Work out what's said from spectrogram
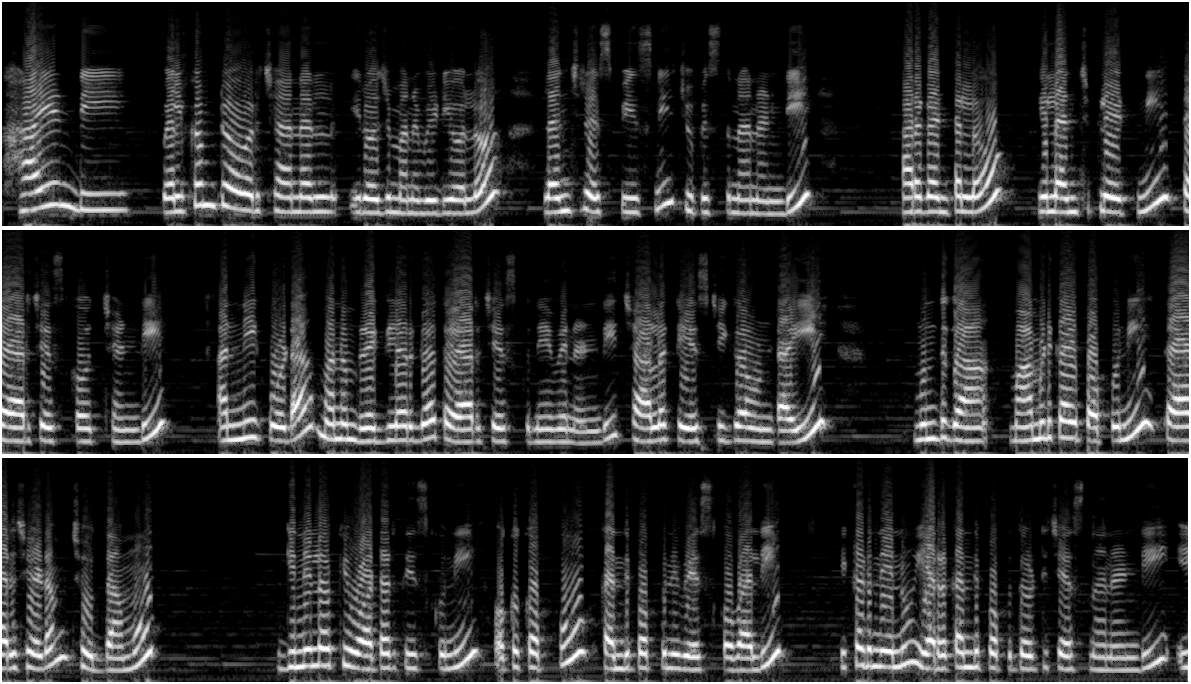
హాయ్ అండి. Welcome to our channel. ఈరోజు మన వీడియోలో లంచ్ రెసిపీస్ని చూపిస్తున్నానండి. అరగంటలో ఈ లంచ్ ప్లేట్ని తయారు చేసుకోవచ్చండి. అన్నీ కూడా మనం రెగ్యులర్గా తయారు చేసుకునేవేనండి. చాలా టేస్టీగా ఉంటాయి. ముందుగా మామిడికాయ పప్పుని తయారు చేయడం చూద్దాము. గిన్నెలోకి వాటర్ తీసుకుని ఒక కప్పు కందిపప్పుని వేసుకోవాలి. ఇక్కడ నేను ఎర్ర కందిపప్పు తోటి చేస్తున్నానండి. ఈ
